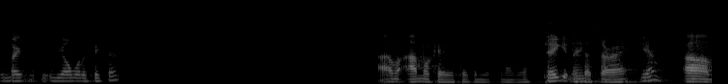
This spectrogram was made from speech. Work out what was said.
Anybody, y'all want to take that? I'm, I'm okay with taking this one, I guess. Take it, If man. that's all right. Yeah. Um,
